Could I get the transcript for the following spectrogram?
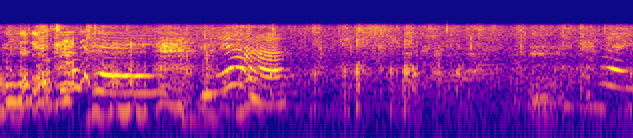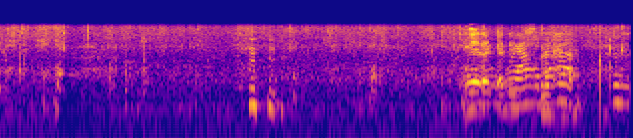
it's okay. Yeah. Come on. Mira, up.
